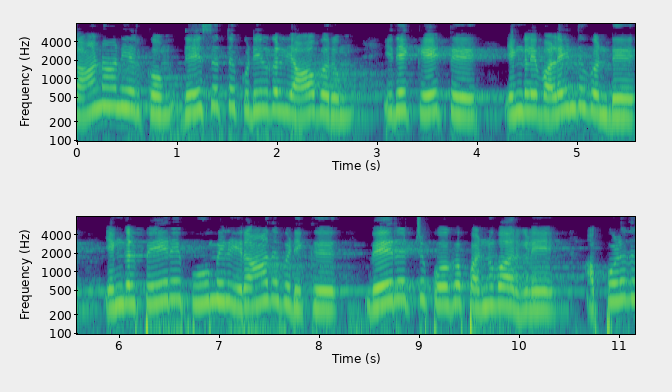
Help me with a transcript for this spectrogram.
கானானியரும் கானானியர்க்கும் தேசத்து குடில்கள் யாவரும் இதை கேட்டு எங்களை வளைந்து கொண்டு எங்கள் பேரை பூமியில் இராதபடிக்கு வேறற்று போக பண்ணுவார்களே அப்பொழுது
